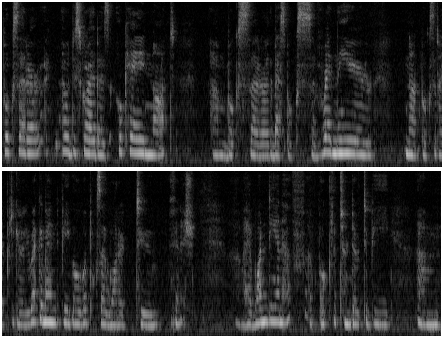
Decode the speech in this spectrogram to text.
books that are, I would describe as okay, not um, books that are the best books I've read in the year, not books that I particularly recommend to people, but books I wanted to finish. Um, I had one DNF, a book that turned out to be um,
